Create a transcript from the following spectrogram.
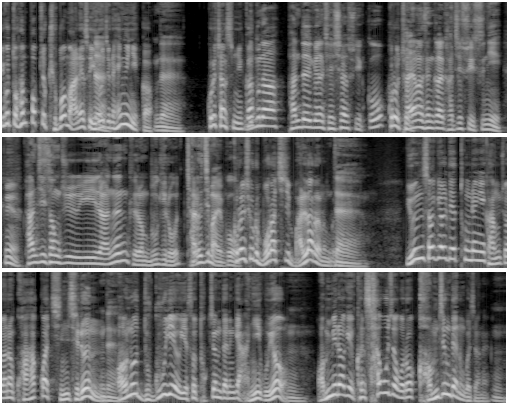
이것도 헌법적 규범 안에서 네. 이루어지는 행위니까. 네. 그렇지 않습니까? 누구나 반대 의견을 제시할 수 있고 그렇죠. 다양한 생각을 가질 수 있으니 예. 반지성주의라는 그런 무기로 자르지 말고 그런 식으로 몰아치지 말라라는 거예요. 네. 윤석열 대통령이 강조하는 과학과 진실은 네. 어느 누구에 의해서 독점되는 게 아니고요. 음. 엄밀하게 그건 사후적으로 검증되는 거잖아요. 음.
